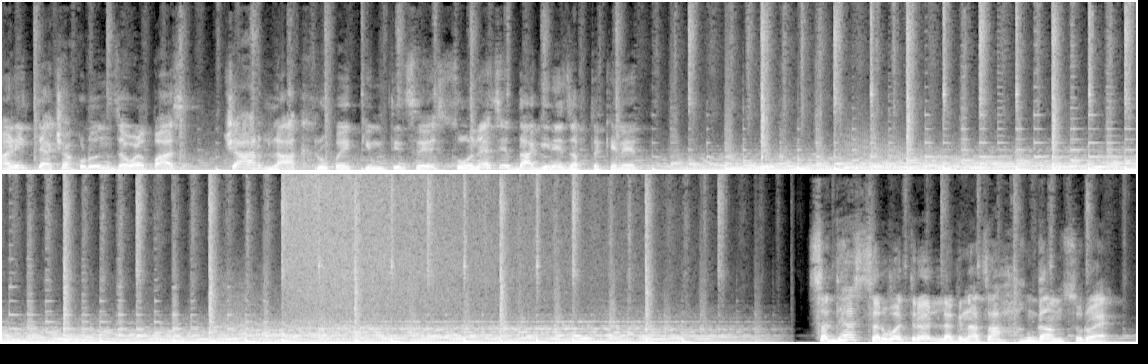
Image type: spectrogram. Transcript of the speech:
आणि त्याच्याकडून जवळपास चार लाख रुपये किमतीचे सोन्याचे दागिने जप्त केलेत. सध्या सर्वत्र लग्नाचा हंगाम सुरू आहे.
